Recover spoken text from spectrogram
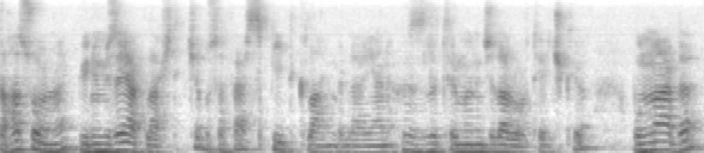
daha sonra günümüze yaklaştıkça bu sefer speed climber'lar yani hızlı tırmanıcılar ortaya çıkıyor. Bunlar da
